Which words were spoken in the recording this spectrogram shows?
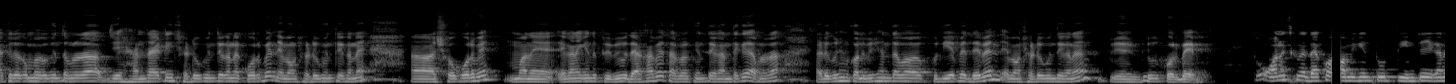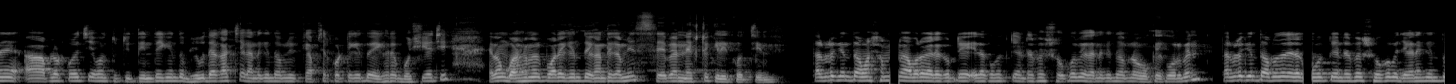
একই রকমভাবে কিন্তু আপনারা যে হ্যান্ড রাইটিং সেটাও কিন্তু এখানে করবেন এবং সেটাও কিন্তু এখানে শো করবে। মানে এখানে কিন্তু প্রিভিউ দেখাবে, তারপর কিন্তু এখান থেকে আপনারা এডুকেশন কোয়ালিফিকেশনটা পিডিএফে দেবেন এবং সেটাও কিন্তু এখানে ভিউ করবে। তো অন স্ক্রিনে দেখো, আমি কিন্তু তিনটে এখানে আপলোড করেছি এবং তিনটেই কিন্তু ভিউ দেখাচ্ছে। এখানে কিন্তু আমি ক্যাপচার করতে কিন্তু এখানে বসিয়েছি এবং বসানোর পরে কিন্তু এখান থেকে আমি সেভ অ্যান্ড নেক্সটে ক্লিক করছি। তারপরে কিন্তু আমার সামনে আবারও এরকম এরকম একটি ইন্টারফেস শো করবে, এখানে কিন্তু আপনারা ওকে করবেন। তারপরে কিন্তু আপনাদের এরকম একটি ইন্টারফেস শো করবে, যেখানে কিন্তু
